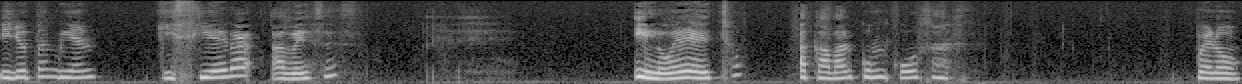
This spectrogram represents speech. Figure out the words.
y yo también quisiera a veces, y lo he hecho, acabar con cosas. Pero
